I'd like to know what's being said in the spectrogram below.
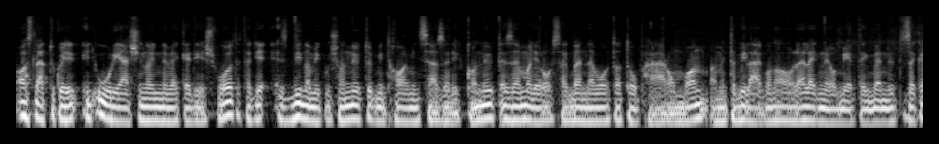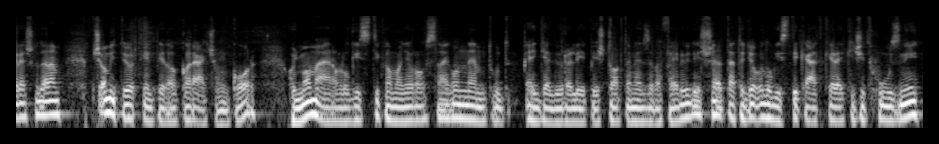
Azt láttuk, hogy egy óriási nagy növekedés volt, tehát ez dinamikusan nőtt, több mint 30%-kal nőtt, ezzel Magyarország benne volt a top 3-ban, amint a világon, ahol a legnagyobb mértékben nőtt ez a kereskedelem. És ami történt például karácsonykor, hogy ma már a logisztika Magyarországon nem tud egyelőre lépést tartani ezzel a fejlődéssel, tehát hogy a logisztikát kell egy kicsit húzni,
